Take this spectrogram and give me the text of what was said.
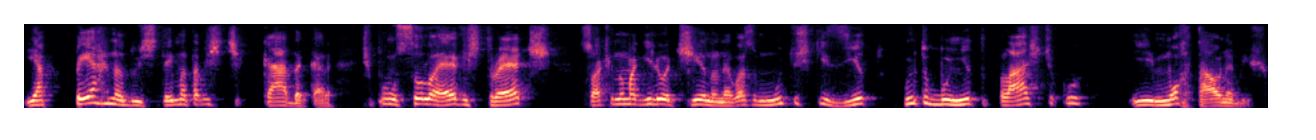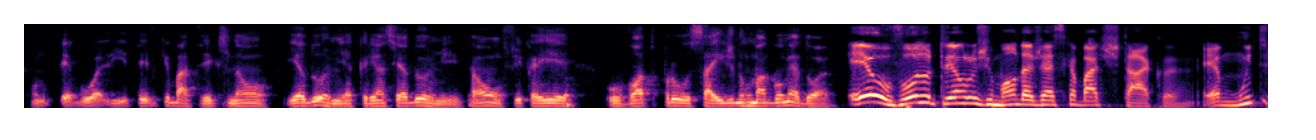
e a perna do Steman tava esticada, cara. Tipo um Soloev stretch, só que numa guilhotina, um negócio muito esquisito, muito bonito, plástico e mortal, né, bicho? Quando pegou ali, teve que bater, que senão ia dormir, a criança ia dormir. Então fica aí o voto pro Said Nurmagomedov. Eu vou no triângulo de mão da Jéssica Batistaca. É muito,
